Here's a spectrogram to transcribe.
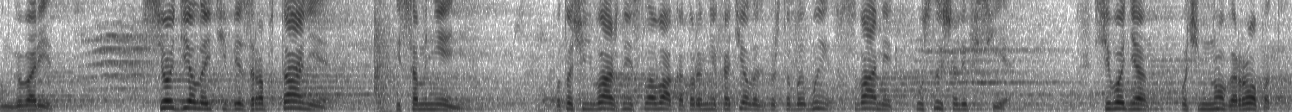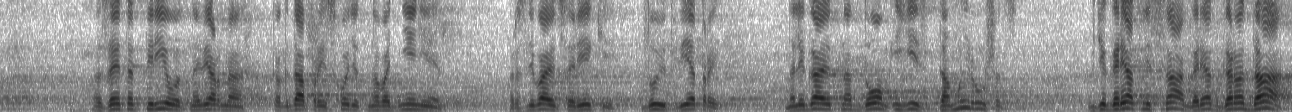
Он говорит, все делайте без роптания и сомнения. Вот очень важные слова, которые мне хотелось бы, чтобы мы с вами услышали все. Сегодня очень много ропота. За этот период, наверное, когда происходит наводнение, разливаются реки, дуют ветры, налегают на дом, и есть домы рушатся, где горят леса, горят города,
